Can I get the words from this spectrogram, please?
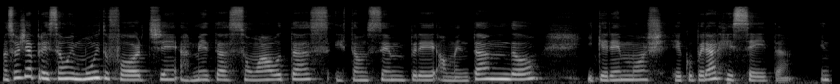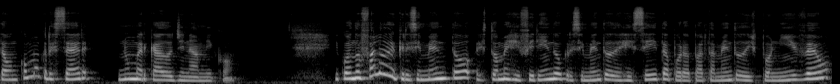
Mas hoje a pressão é muito forte, as metas são altas, estão sempre aumentando e queremos recuperar receita. Então, como crescer num mercado dinâmico? E quando falo de crescimento, estou me referindo ao crescimento de receita por apartamento disponível,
